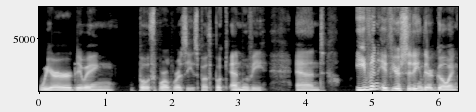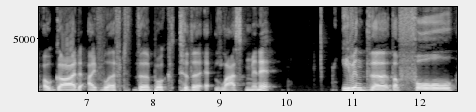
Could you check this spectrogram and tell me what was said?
we're doing both World War Z's, both book and movie. And even if you're sitting there going, "Oh God, I've left the book to the last minute," even the the full,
